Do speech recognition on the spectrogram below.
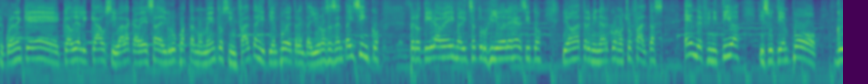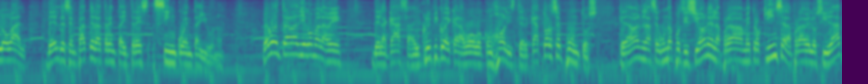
Recuerden que Claudia Licausi va a la cabeza del grupo hasta el momento sin faltas y tiempo de 31.65. Pero Tigra B y Maritza Trujillo del ejército iban a terminar con ocho faltas en definitiva y su tiempo global del desempate era 33.51. Luego entraba Diego Malavé de la casa, el club de Carabobo con Hollister, 14 puntos. Quedaban en la segunda posición en la prueba metro 15, la prueba de velocidad,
